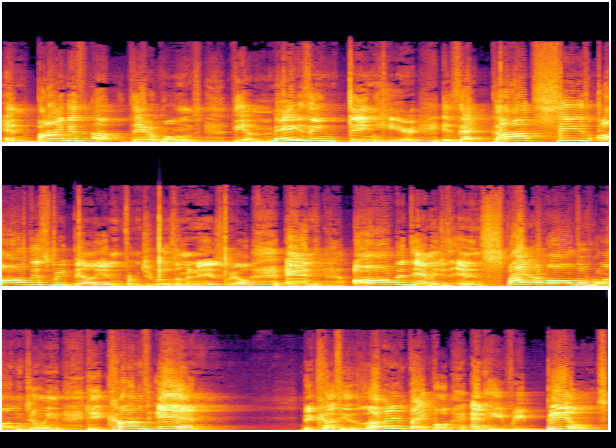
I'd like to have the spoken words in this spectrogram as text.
and bindeth up their wounds. The amazing thing here is that God sees all this rebellion from Jerusalem and Israel and all the damages, and in spite of all the wrongdoing, he comes in because he's loving and faithful and he rebuilds,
